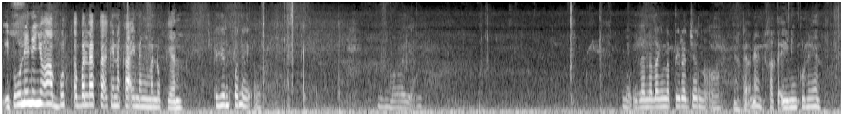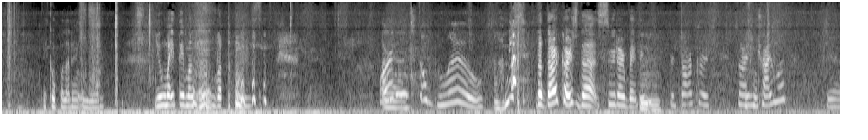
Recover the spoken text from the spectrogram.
Ipunin ninyo abot abalata kinakain ng manok yan. Ayun pa na yun. Yung mga yan. May ilan na lang yung natira dyan. Oh. Yan, tama na, kakainin ko na yan. Ikaw pala na yung iyon. Yung maitim ang bato. Why are they still blue? Ang hamis. the darker is the sweeter, baby. Mm-mm. The darker. So I try one? Yeah.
